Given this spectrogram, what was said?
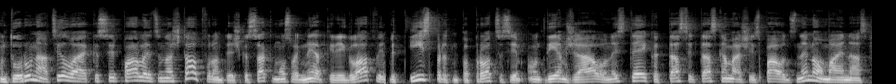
un to runā cilvēki, kas ir pārliecināti tālfrontieši, kas saka, mums vajag neatkarīgu Latviju, bet izpratni par procesiem, un diemžēl, un es teiktu, ka tas ir tas, kamēr šīs paudzes nenomainās,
